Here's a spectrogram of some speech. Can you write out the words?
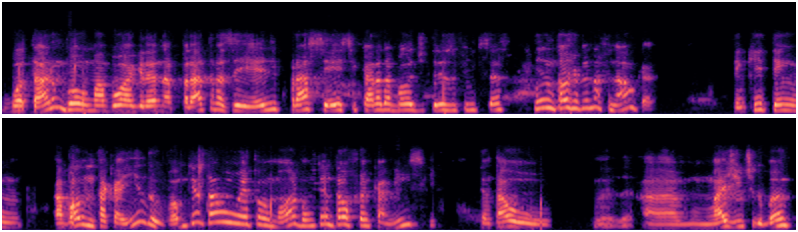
botaram uma boa grana para trazer ele para ser esse cara da bola de três do Phoenix Suns. E ele não tá jogando na final, cara. Tem que tem a bola não tá caindo, vamos tentar o Eton Moore, vamos tentar o Frank Kaminsky, tentar o a mais gente do banco.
